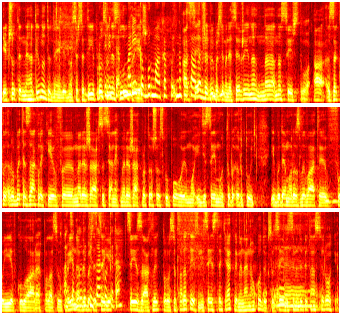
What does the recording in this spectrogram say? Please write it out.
Якщо ти негативно до неї відносишся, ти її просто Дивіться, не слухаєш. Марійка Бурмака написала, А це вже, вибачте мене, це вже є на, на насильство. А закли, робити заклики в е, мережах, соціальних мережах про те, що скуповуємо і дістаємо тур- ртуть і будемо розливати в фоє в кулуарах Палацу Україна. Такі це є, це є заклик про сепаратизм. І це є стаття кримінального кодексу. Це від 7 до 15 років.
